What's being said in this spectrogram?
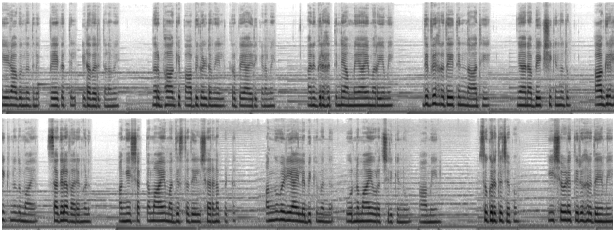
കീഴാകുന്നതിന് വേഗത്തിൽ ഇടവരുത്തണമേ. നിർഭാഗ്യ പാപികളുടെ മേൽ കൃപയായിരിക്കണമേ. അനുഗ്രഹത്തിന്റെ അമ്മയായ മറിയമേ ദിവ്യഹൃദയത്തിൻ നാഥേ ഞാൻ അപേക്ഷിക്കുന്നതും ആഗ്രഹിക്കുന്നതുമായ സകല വരങ്ങളും അങ്ങേ ശക്തമായ മധ്യസ്ഥതയിൽ ശരണപ്പെട്ട് അങ്ങുവഴിയായി ലഭിക്കുമെന്ന് പൂർണമായി ഉറച്ചിരിക്കുന്നു. ആമീൻ. സുഹൃത്ത് ജപം. ഈശോയുടെ തിരുഹൃദയമേ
